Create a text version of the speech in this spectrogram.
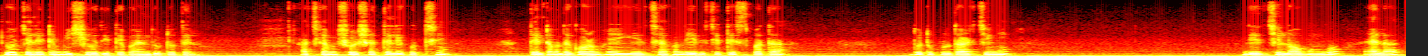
কেউ চাইলে এটা মিশিয়েও দিতে পারেন দুটো তেল। আজকে আমি সরিষার তেলে করছি। তেলটা আমাদের গরম হয়ে গিয়েছে, এখন দিয়ে দিচ্ছি তেজপাতা, দু টুকরো দারচিনি, দিয়ে দিচ্ছি লবঙ্গ, এলাচ।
